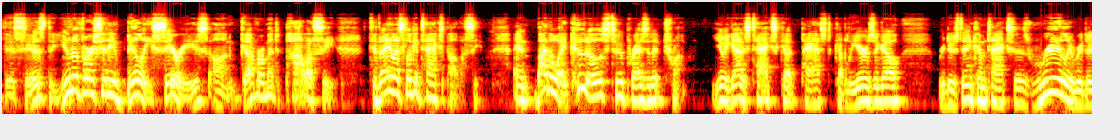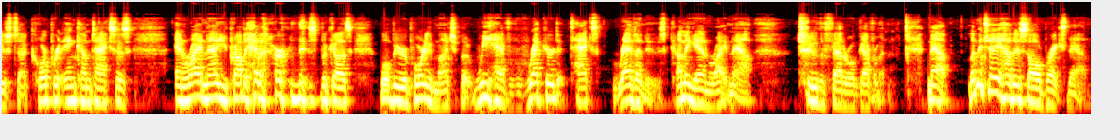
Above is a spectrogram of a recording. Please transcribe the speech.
This is the University of Billy series on government policy. Today, let's look at tax policy. And by the way, kudos to President Trump. You know, he got his tax cut passed a couple of years ago, reduced income taxes, really reduced uh, corporate income taxes. And right now, you probably haven't heard this because it won't be reported much, but we have record tax revenues coming in right now to the federal government. Now, let me tell you how this all breaks down.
